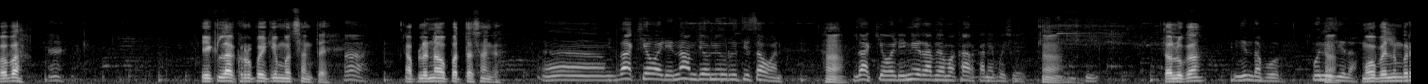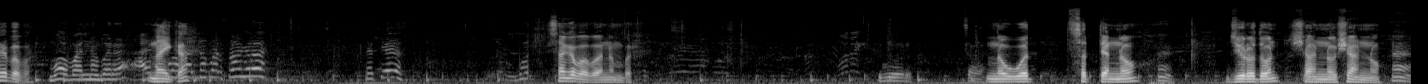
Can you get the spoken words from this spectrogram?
बाबा. एक लाख रुपये किंमत सांगताय. हा. आपलं नाव पत्ता सांगा. अं, लाखेवाडी नामदेव निवृत्ती चव्हाण. हां. लाखेवाडी निराब्यामा कारखान्यापाशी. हां. तालुका? इंदापूर पुणे हां. जिल्हा. मोबाईल नंबर आहे बाबा? मोबाईल नंबर आहे. नाही का? मोबाईल नंबर सांग. रे. सतीश. गो- सांगा बाबा नंबर. गोर चव्हाण. नव्वद सत्त्याण्णव हां. झिरो दोन शहाण्णव शहाण्णव. हां.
